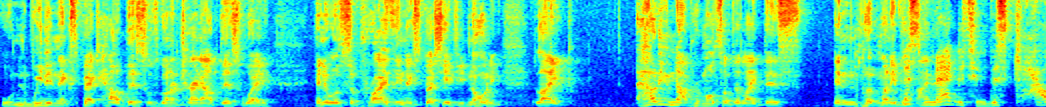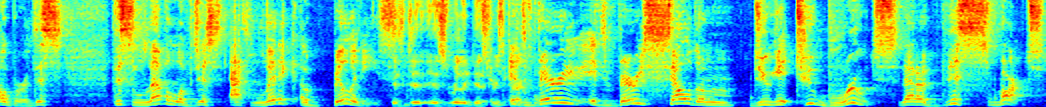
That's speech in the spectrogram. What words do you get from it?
we didn't expect how this was going to turn out this way and it was surprising especially if you know any like how do you not promote something like this and put money this behind it? This magnitude, this caliber, this this level of just athletic abilities. It's, it's really disrespectful. it's very it's very seldom do you get two brutes that are this smart.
